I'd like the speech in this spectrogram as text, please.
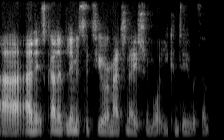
Uh, and it's kind of limited to your imagination what you can do with them.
